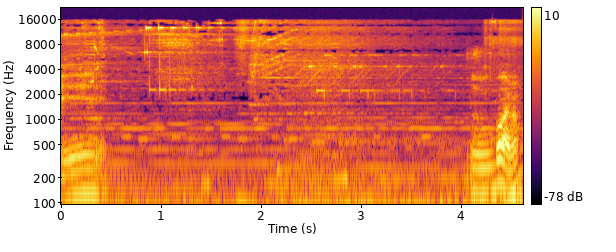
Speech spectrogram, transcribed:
Y Bueno.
